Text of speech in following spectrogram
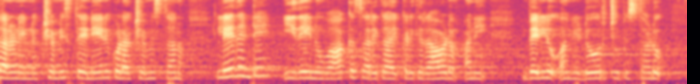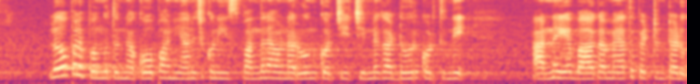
తను నిన్ను క్షమిస్తే నేను కూడా క్షమిస్తాను. లేదంటే ఇదే నువ్వు ఆకసరిగా ఇక్కడికి రావడం అని వెళ్ళు అని డోర్ చూపిస్తాడు. లోపల పొంగుతున్న కోపాన్ని అణుచుకుని స్పందన ఉన్న రూమ్కొచ్చి చిన్నగా డోర్ కొడుతుంది. అన్నయ్య బాగా మేత పెట్టుంటాడు.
